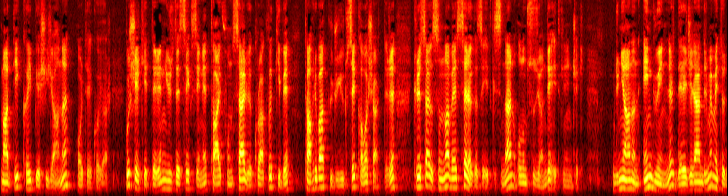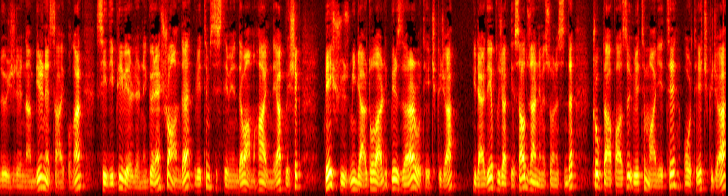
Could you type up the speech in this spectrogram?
maddi kayıp yaşayacağını ortaya koyuyor. Bu şirketlerin %80'i tayfun, sel ve kuraklık gibi tahribat gücü yüksek hava şartları, küresel ısınma ve sera gazı etkisinden olumsuz yönde etkilenecek. Dünyanın en güvenilir derecelendirme metodolojilerinden birine sahip olan CDP verilerine göre şu anda üretim sisteminin devamı halinde yaklaşık 500 milyar dolarlık bir zarar ortaya çıkacağı, ileride yapılacak yasal düzenleme sonrasında çok daha fazla üretim maliyeti ortaya çıkacağı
